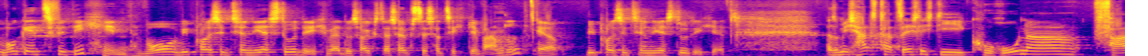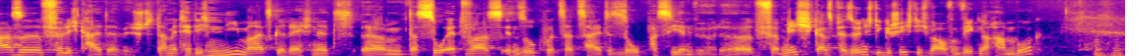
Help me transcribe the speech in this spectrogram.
wo geht es für dich hin? Wo, wie positionierst du dich? Weil du sagst ja selbst, das hat sich gewandelt. Ja. Wie positionierst du dich jetzt? Also mich hat tatsächlich die Corona-Phase völlig kalt erwischt. Damit hätte ich niemals gerechnet, ähm, dass so etwas in so kurzer Zeit so passieren würde. Für mich ganz persönlich die Geschichte, ich war auf dem Weg nach Hamburg. Mhm.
